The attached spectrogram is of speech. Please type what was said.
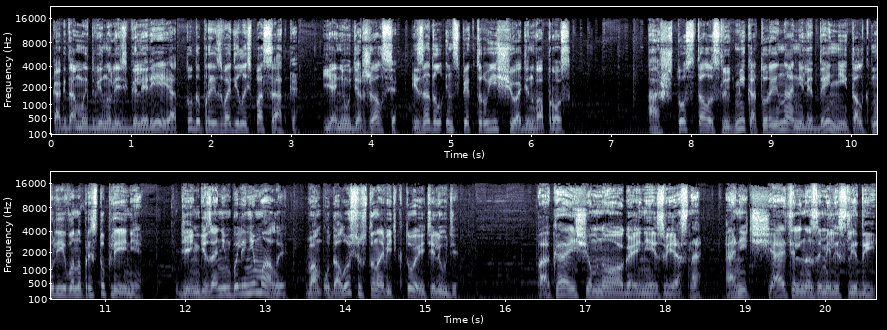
Когда мы двинулись к галерее, оттуда производилась посадка. Я не удержался и задал инспектору еще один вопрос. «А что стало с людьми, которые наняли Дэнни и толкнули его на преступление? Деньги за ним были немалые. Вам удалось установить, кто эти люди?» «Пока еще многое неизвестно», они тщательно замели следы.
